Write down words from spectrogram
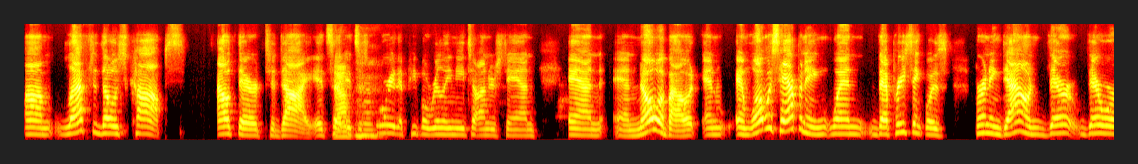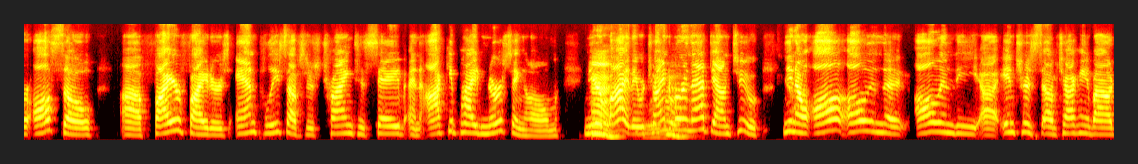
um, left those cops out there to die. It's a Yeah. it's a story that people really need to understand and and know about. And and what was happening when that precinct was burning down? There there were also uh, firefighters and police officers trying to save an occupied nursing home nearby. They were trying to burn that down too you know all all in the all in the uh interest of talking about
